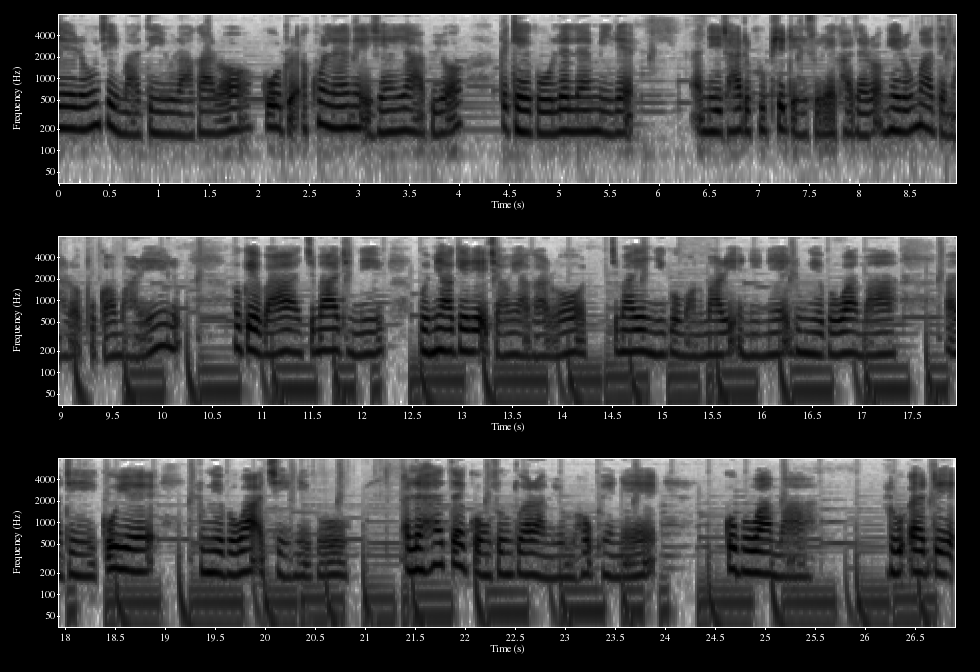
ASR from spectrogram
ယ်တုန်းချိန်မှာတင်ယူတာကတော့ကိုယ့်အတွက်အခွင့်အလမ်းနဲ့အရန်ရပြီးတော့တကယ်ကိုလက်လန်းမိတဲ့ အနေအထားတစ်ခုဖြစ်တယ်ဆိုတဲ့အခါကျတော့ငယ်တုန်းမှတင်တာတော့ပိုကောင်းပါတယ်လို့ဟုတ်ကဲ့ပါကျမဒီနေ့ဝင်မြခဲ့တဲ့အကြောင်းအရာကတော့ကျမရဲ့ညီကိုမောင်နှမတွေအနေနဲ့လူငယ်ဘဝမှာဒီကိုယ့်ရဲ့လူငယ်ဘဝအခြေအနေကိုအလဟတ်သက်ကုံဆုံးသွားတာမျိုးမဟုတ်ဘဲနဲ့ကိုဘဝမှာလိုအပ်တဲ့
